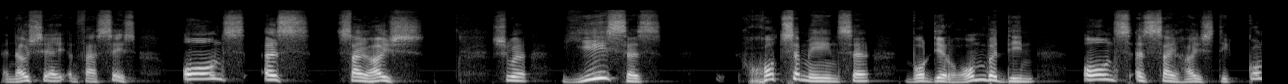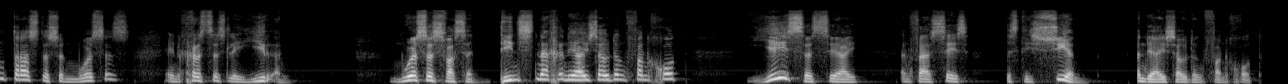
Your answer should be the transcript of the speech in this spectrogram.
En nou sê hy in vers 6: Ons is sy huis. So Jesus God se mense word deur hom bedien. Ons is sy huis. Die kontras tussen Moses en Christus lê hierin. Moses was 'n diensknegt in die huishouding van God. Jesus sê hy in vers 6 is die seun in die huishouding van God.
